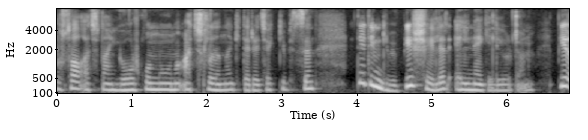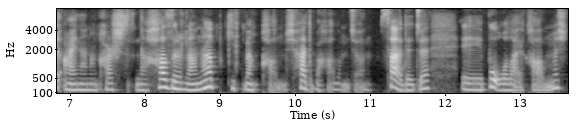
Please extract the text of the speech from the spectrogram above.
ruhsal açıdan yorgunluğunu, açlığını giderecek gibisin. Dediğim gibi bir şeyler eline geliyor canım. Bir aynanın karşısında hazırlanıp gitmek kalmış. Hadi bakalım canım. Sadece e, bu olay kalmış.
